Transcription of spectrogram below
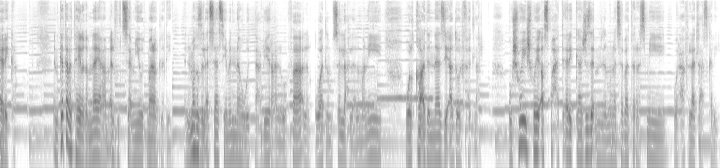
إريكا انكتبت هاي الغناية عام 1938 المغزى الأساسي منها هو التعبير عن الوفاء للقوات المسلحة الألمانية والقائد النازي أدولف هتلر. وشوي شوي أصبحت إريكا جزء من المناسبات الرسمية والحفلات العسكرية.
